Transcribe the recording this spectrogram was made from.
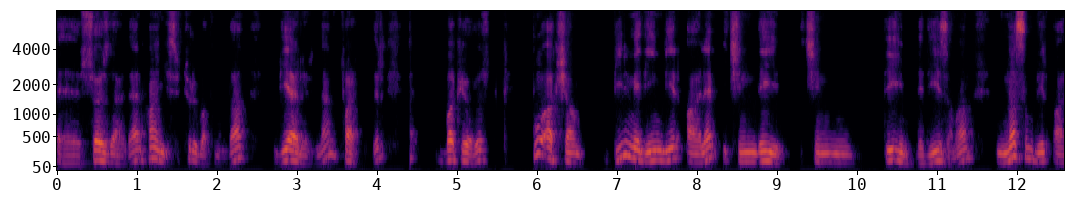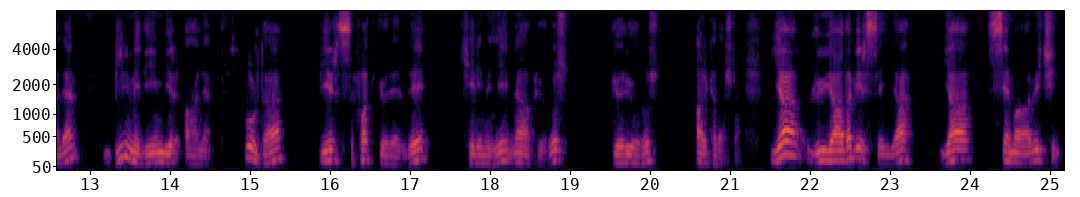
e, sözlerden hangisi türü bakımından diğerlerinden farklıdır? Bakıyoruz. Bu akşam bilmediğim bir alem içindeyim. İçindeyim dediği zaman nasıl bir alem? Bilmediğim bir alem. Burada bir sıfat görevli kelimeyi ne yapıyoruz? Görüyoruz arkadaşlar. Ya rüyada bir seyyah ya semavi Çin.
